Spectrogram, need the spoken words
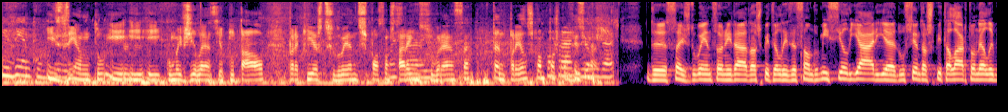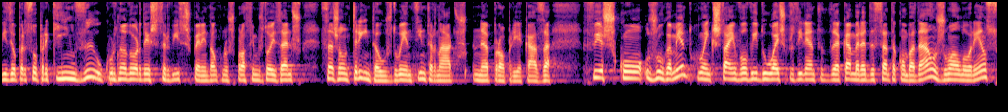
isento, isento e, e, e, com uma vigilância total para que estes doentes possam estar em segurança, tanto para eles como para os profissionais. De seis doentes, a unidade de hospitalização domiciliária do Centro Hospitalar Tondela Viseu passou para 15. O coordenador deste serviço espera então que nos próximos dois anos sejam 30 os doentes internados na própria casa. Fez com o julgamento em que está envolvido o ex-presidente da Câmara de Santa Combadão, João Lourenço,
